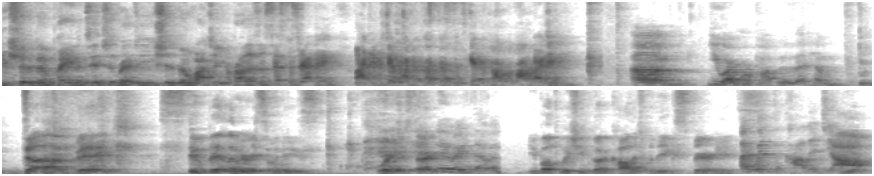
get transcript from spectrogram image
you should have been paying attention, Reggie. You should have been watching your brothers and sisters, Reggie. Why didn't your brothers and sisters get along, Reggie? Um, you are more popular than him. Duh, bitch. Stupid. Let me read some of these. Where did you start? They wrote that one. You both wish you'd go to college for the experience. I went to college, y'all. Yeah,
